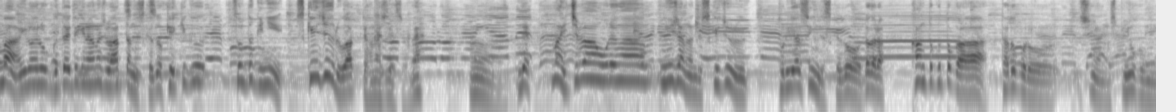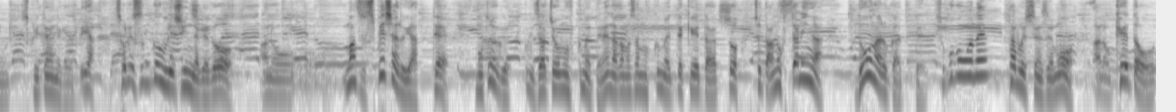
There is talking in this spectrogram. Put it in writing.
まあいろいろ具体的な話はあったんですけど結局その時にスケジュールはって話ですよね。うん、でまあ一番俺がミュージシャンなんでスケジュール取りやすいんですけどだから監督とか田所深夜のスピンオフも作りたいんだけどいやそれすっごい嬉しいんだけどあのまずスペシャルやってもうとにかく座長も含めてね仲間さんも含めて啓太とちょっとあの2人がどうなるかってそこがね田淵先生もあの啓太を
